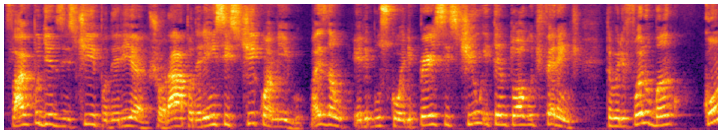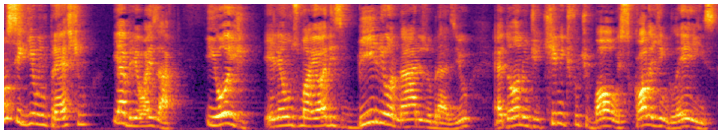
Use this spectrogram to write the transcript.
Flávio podia desistir, poderia chorar, poderia insistir com o amigo, mas não, ele buscou, ele persistiu e tentou algo diferente. Então ele foi no banco, conseguiu um empréstimo e abriu o WhatsApp. E hoje ele é um dos maiores bilionários do Brasil, é dono de time de futebol, escola de inglês,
